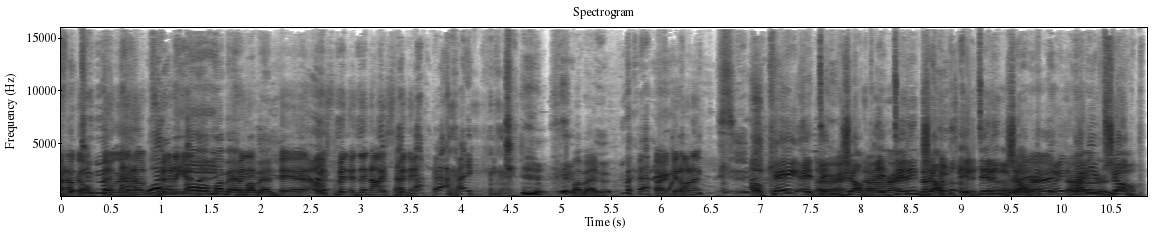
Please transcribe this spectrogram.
right, now go. Go, go, go. no, What? Spin it again. Oh, my bad, Spin my it. bad. Yeah, I'll spin and then I spin it. My bad. All right, get on it. Okay, it didn't right, jump. It right. didn't jump. It didn't jump. right, How do you all right. jump?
